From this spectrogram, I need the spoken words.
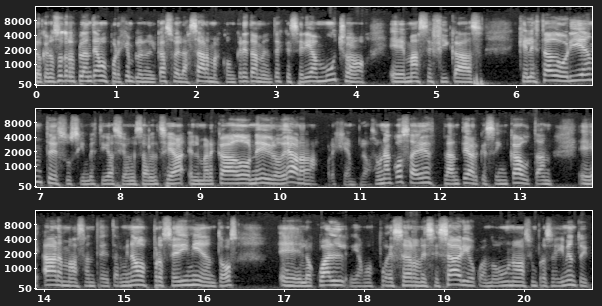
Lo que nosotros planteamos, por ejemplo, en el caso de las armas concretamente, es que sería mucho más eficaz que el Estado oriente sus investigaciones hacia el mercado negro de armas, por ejemplo. O sea, una cosa es plantear que se incautan eh, armas ante determinados procedimientos, eh, lo cual, digamos, puede ser necesario cuando uno hace un procedimiento y,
